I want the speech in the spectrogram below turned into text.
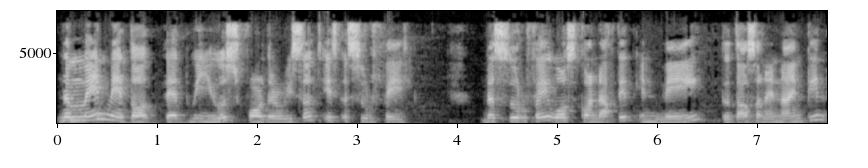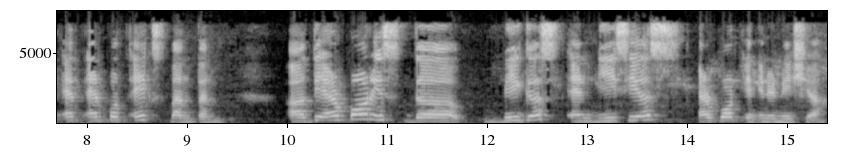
The main method that we use for the research is a survey. The survey was conducted in May 2019 at Airport X, Banten. Uh, the airport is the biggest and busiest airport in Indonesia.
